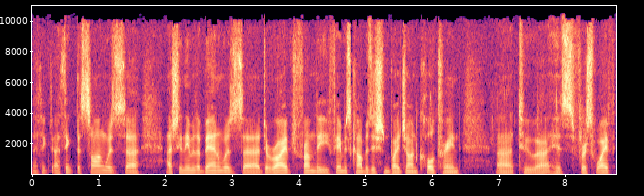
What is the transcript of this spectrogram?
I think I think the song was uh, actually the name of the band was uh, derived from the famous composition by John Coltrane uh, to uh, his first wife.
